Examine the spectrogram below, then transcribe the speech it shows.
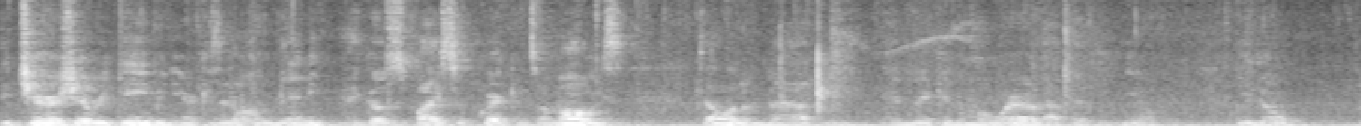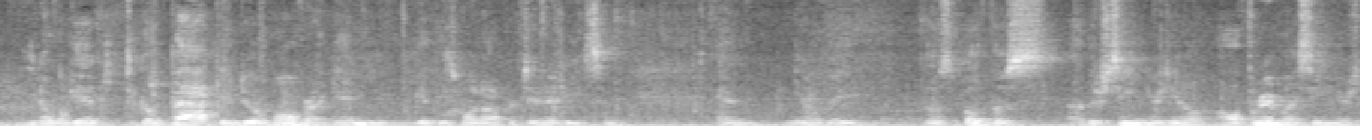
they cherish every game in here because they don't have many. It goes by so quick, and so I'm always telling them that and, and making them aware of that. That you know, you don't you don't get to go back and do them over again. You, you get these one opportunities, and and you know they those both those other seniors, you know, all three of my seniors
